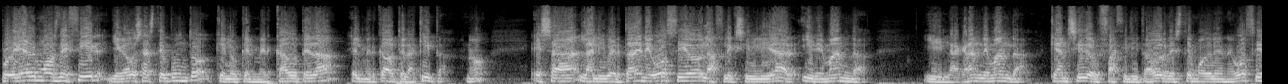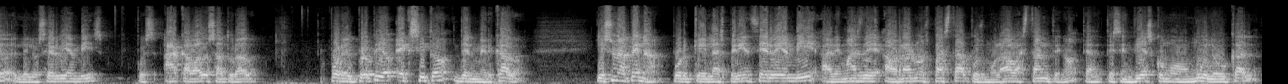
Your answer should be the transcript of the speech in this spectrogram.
Podríamos decir, llegados a este punto, que lo que el mercado te da, el mercado te la quita, ¿no? esa, la libertad de negocio, la flexibilidad y demanda y la gran demanda que han sido el facilitador de este modelo de negocio, el de los Airbnbs, pues ha acabado saturado por el propio éxito del mercado. Y es una pena, porque la experiencia Airbnb, además de ahorrarnos pasta, pues molaba bastante, ¿no? Te, sentías como muy local,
